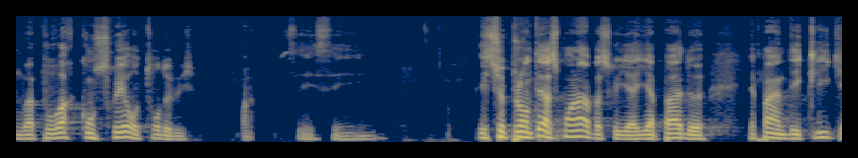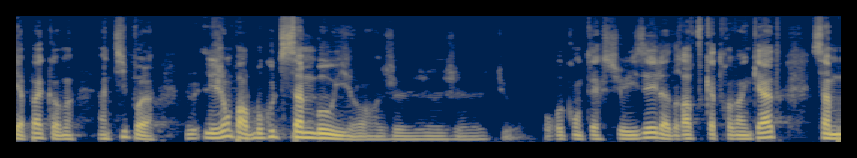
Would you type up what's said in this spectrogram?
on va pouvoir construire autour de lui? Et se planter à ce point-là, parce qu'il n'y a, y a, pas de, a pas un déclic, il n'y a pas comme un type. Les gens parlent beaucoup de Sam pour recontextualiser, la draft 84, Sam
